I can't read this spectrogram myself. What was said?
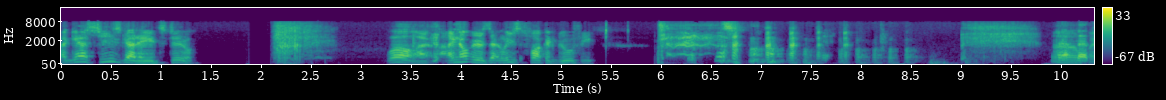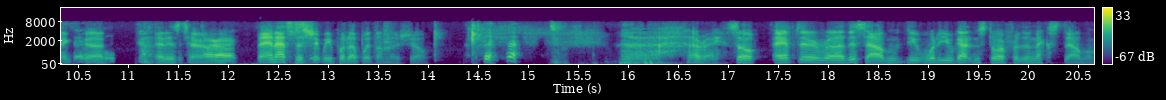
I guess he's got AIDS too. Well, I, I know he was at least fucking goofy. Oh That- my that's god, that is terrible. All right. And that's the shit we put up with on this show. All right. So after uh, this album, do, what do you got in store for the next album?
